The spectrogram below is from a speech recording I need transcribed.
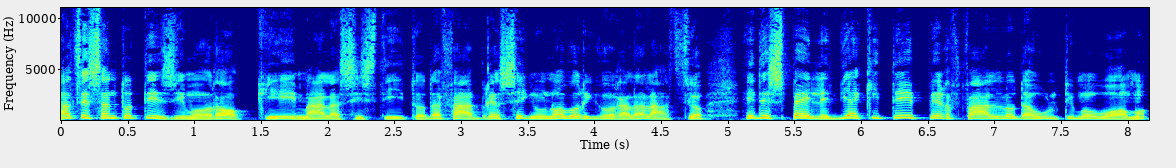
Al 68 Rocchi, mal assistito da Fabri, assegna un nuovo rigore alla Lazio ed espelle Diachité per fallo da ultimo uomo,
